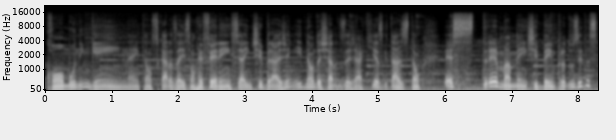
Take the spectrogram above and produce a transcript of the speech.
como ninguém, né? Então os caras aí são referência em timbragem e não deixaram a desejar aqui. As guitarras estão extremamente bem produzidas,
